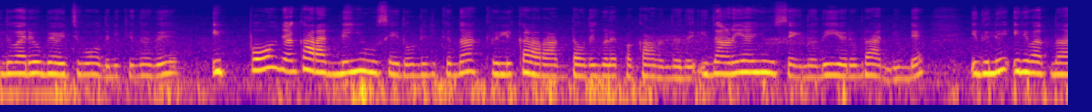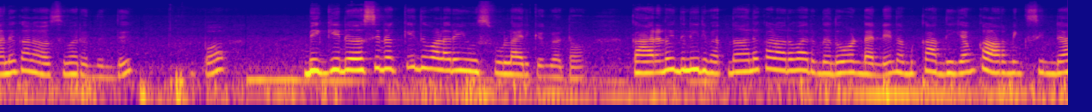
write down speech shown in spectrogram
ഇതുവരെ ഉപയോഗിച്ച് പോന്നിരിക്കുന്നത്. ഇപ്പോൾ ഞാൻ കറന്റ്ലി യൂസ് ചെയ്തുകൊണ്ടിരിക്കുന്ന അക്രിലിക് കളറാണ് കേട്ടോ നിങ്ങളിപ്പോൾ കാണുന്നത്. ഇതാണ് ഞാൻ യൂസ് ചെയ്യുന്നത് ഈ ഒരു ബ്രാൻഡിന്റെ ഇതിൽ ഇരുപത്തിനാല് കളേഴ്സ് വരുന്നുണ്ട്. അപ്പോൾ ബിഗിനേഴ്സിനൊക്കെ ഇത് വളരെ യൂസ്ഫുൾ ആയിരിക്കും കേട്ടോ. കാരണം ഇതിൽ ഇരുപത്തിനാല് കളർ വരുന്നത് കൊണ്ട് തന്നെ നമുക്ക് അധികം കളർ മിക്സിന്റെ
